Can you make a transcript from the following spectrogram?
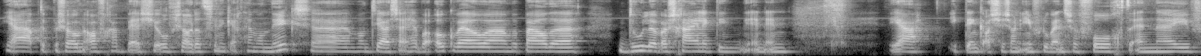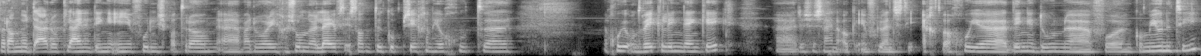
ja, op de persoon af ga bashen of zo. Dat vind ik echt helemaal niks. want ja, zij hebben ook wel een bepaalde doelen waarschijnlijk. Die, en, en ja, ik denk als je zo'n influencer volgt en uh, je verandert daardoor kleine dingen in je voedingspatroon, uh, waardoor je gezonder leeft, is dat natuurlijk op zich een heel goed, uh, een goede ontwikkeling, denk ik. dus er zijn ook influencers die echt wel goede dingen doen voor een community.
